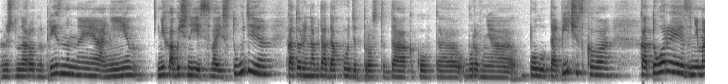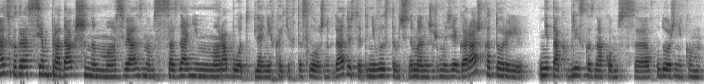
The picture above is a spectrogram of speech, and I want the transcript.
международно признанные, они у них обычно есть свои студии, которые иногда доходят просто до какого-то уровня полуутопического, которые занимаются как раз всем продакшеном, связанным с созданием работ для них каких-то сложных. Да? То есть это не выставочный менеджер музея «Гараж», который не так близко знаком с художником,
